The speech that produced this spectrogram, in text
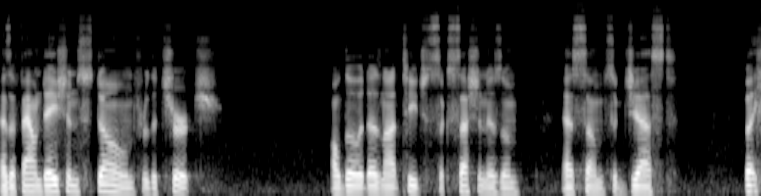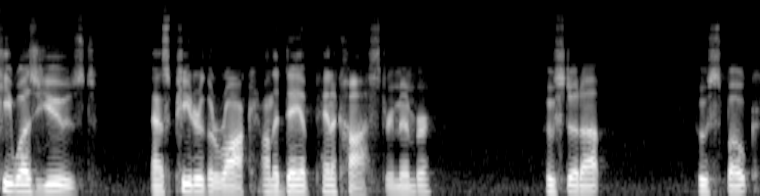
as a foundation stone for the church. Although it does not teach successionism, as some suggest, but he was used as Peter the rock on the day of Pentecost, remember? who stood up, who spoke,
